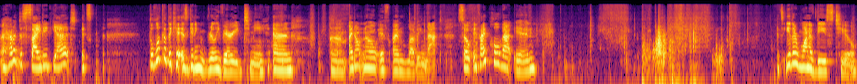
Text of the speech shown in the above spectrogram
I haven't decided yet. It's The look of the kit is getting really varied to me, and um, I don't know if I'm loving that. So if I pull that in, it's either one of these two.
